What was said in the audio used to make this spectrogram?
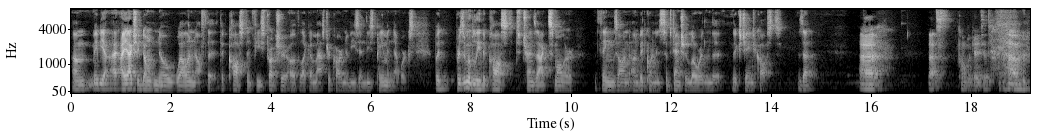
Um, maybe I, I, actually don't know well enough the, the cost and fee structure of like a MasterCard and a Visa and these payment networks. But presumably the cost to transact smaller things on, on Bitcoin is substantially lower than the, the exchange costs. Is that? Uh, that's complicated. um,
